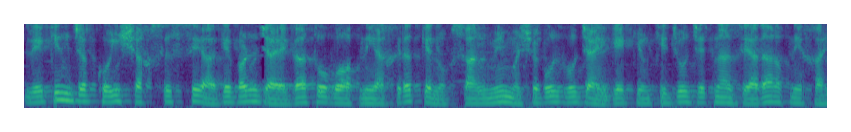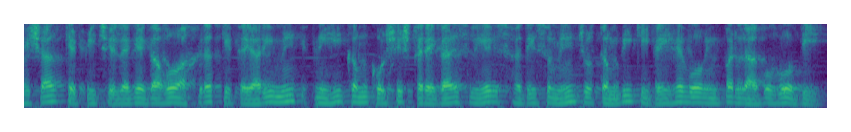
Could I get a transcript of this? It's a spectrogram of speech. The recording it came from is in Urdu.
لیکن جب کوئی شخص اس سے آگے بڑھ جائے گا تو وہ اپنی آخرت کے نقصان میں مشغول ہو جائیں گے کیونکہ جو جتنا زیادہ اپنی خواہشات کے پیچھے لگے گا وہ آخرت کی تیاری میں اتنی ہی کم کوشش کرے گا۔ اس لیے اس حدیث میں جو تنبیہ کی گئی ہے وہ ان پر لاگو ہوگی۔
